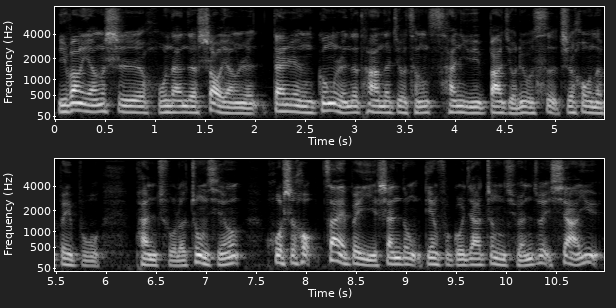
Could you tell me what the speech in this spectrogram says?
李旺阳是湖南的邵阳人，担任工人的他呢，就曾参与八九六四之后呢，被捕判处了重刑，获释后再被以煽动颠覆国家政权罪下狱，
